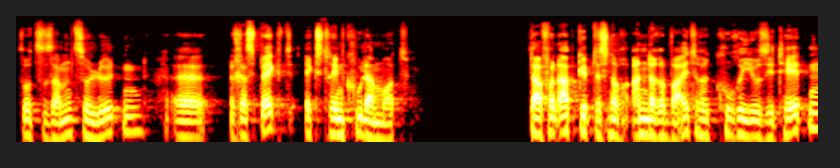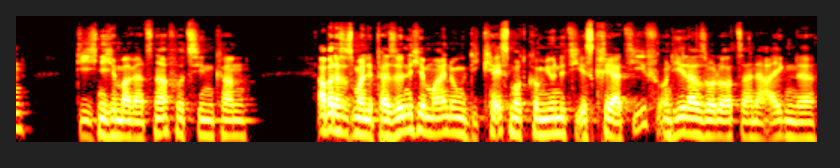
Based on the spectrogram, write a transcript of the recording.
so zusammenzulöten, äh, Respekt, extrem cooler Mod. Davon ab gibt es noch andere weitere Kuriositäten, die ich nicht immer ganz nachvollziehen kann. Aber das ist meine persönliche Meinung. Die Case Mod Community ist kreativ und jeder soll dort seine, eigene,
